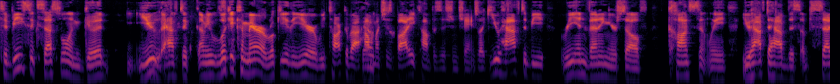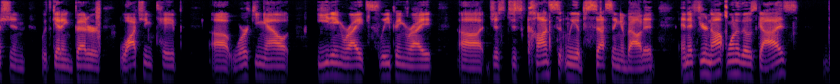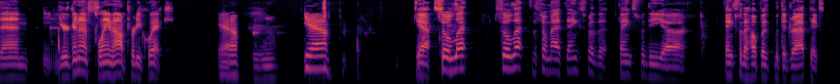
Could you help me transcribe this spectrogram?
to be successful and good you have to. I mean, look at Kamara, rookie of the year. We talk about how much his body composition changed. Like you have to be reinventing yourself constantly. You have to have this obsession with getting better, watching tape, uh, working out, eating right, sleeping right, uh, just just constantly obsessing about it. And if you're not one of those guys, then you're gonna flame out pretty quick. Yeah. Mm-hmm. Yeah. Yeah. So let so let so Matt, thanks for the thanks for the uh thanks for the help with, with the draft picks.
